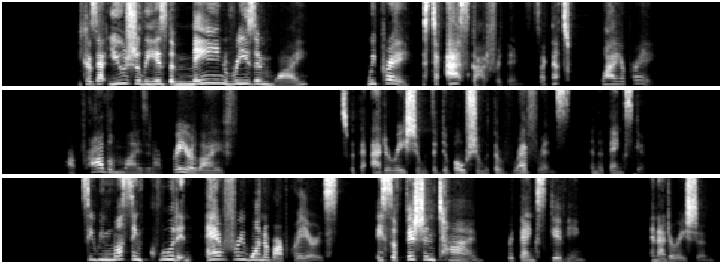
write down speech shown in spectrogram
because that usually is the main reason why we pray, is to ask God for things. It's like, that's why I pray. Our problem lies in our prayer life. It's with the adoration, with the devotion, with the reverence, and the thanksgiving. See, we must include in every one of our prayers a sufficient time for thanksgiving and adoration.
